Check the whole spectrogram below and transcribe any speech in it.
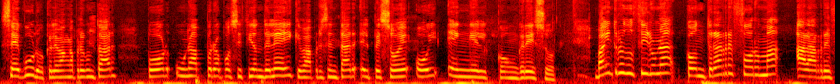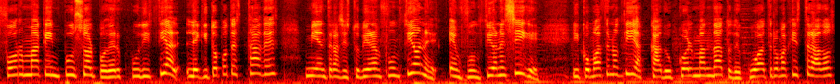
Seguro que le van a preguntar por una proposición de ley que va a presentar el PSOE hoy en el Congreso. Va a introducir una contrarreforma a la reforma que impuso al Poder Judicial. Le quitó potestades mientras estuviera en funciones. En funciones sigue. Y como hace unos días caducó el mandato de cuatro magistrados,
